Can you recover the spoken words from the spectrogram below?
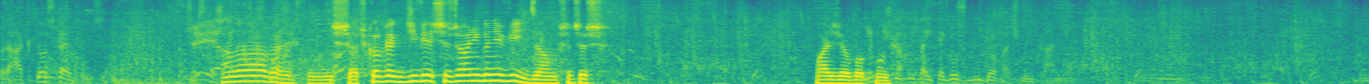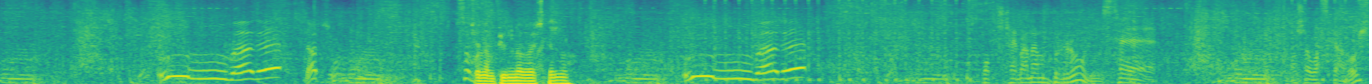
Brak dostępu, ser. No dobra, niech to niszczy. Aczkolwiek dziwię się, że oni go nie widzą. Przecież łazi obok Nie nich. można tutaj tego zbudować, mój panie. Uwaga! Naprzód! Chcę nam pilnować tego. Uwaga! Potrzeba nam broni, ser. Wasza łaskawość?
